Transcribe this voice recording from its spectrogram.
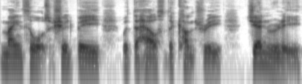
main thoughts should be with the health of the country generally.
